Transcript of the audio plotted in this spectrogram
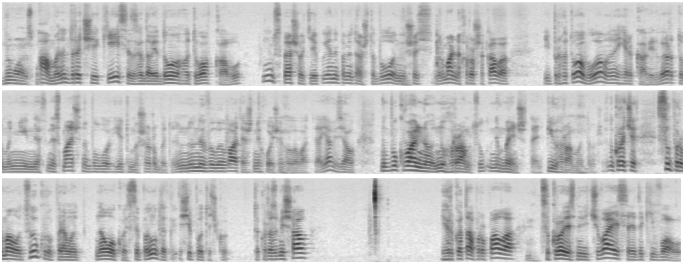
немає смаку. А, у мене, до речі, є кейс, я згадав, я дома готував каву. Ну, спешалті, яку я не пам'ятаю, що було, ну щось нормальна, хороша кава. І приготував, була вона гірка, відверто, мені не, не смачно було. І я думаю, що робити? Ну не виливати, я ж не хочу виливати. А я взяв ну буквально ну, грам цукру, не менше навіть, пів грама там щось. Ну, коротше, супер мало цукру, прямо на око сипанув, так щепоточку. Так розмішав. Гіркота пропала, цукровість не відчувається, я такий вау.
